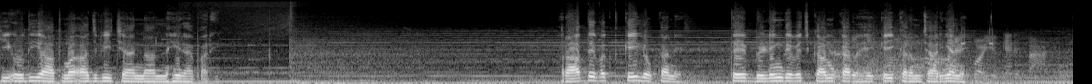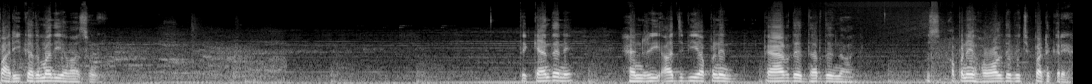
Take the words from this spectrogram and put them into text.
ਕਿ ਉਹਦੀ ਆਤਮਾ ਅੱਜ ਵੀ ਚੈਨ ਨਾਲ ਨਹੀਂ ਰਹਿ ਪਾ ਰਹੀ ਰਾਤ ਦੇ ਵਕਤ ਕਈ ਲੋਕਾਂ ਨੇ ਤੇ ਬਿਲਡਿੰਗ ਦੇ ਵਿੱਚ ਕੰਮ ਕਰ ਰਹੇ ਕਈ ਕਰਮਚਾਰੀਆਂ ਨੇ ਭਾਰੀ ਕਦਮਾਂ ਦੀ ਆਵਾਜ਼ ਸੁਣੀ ਤੇ ਕਹਿੰਦੇ ਨੇ, ਹੈਨਰੀ ਅੱਜ ਵੀ ਆਪਣੇ ਪੈਰ ਦੇ ਦਰਦ ਨਾਲ ਉਸ ਆਪਣੇ ਹਾਲ ਦੇ ਵਿੱਚ ਭਟਕ ਰਿਹਾ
